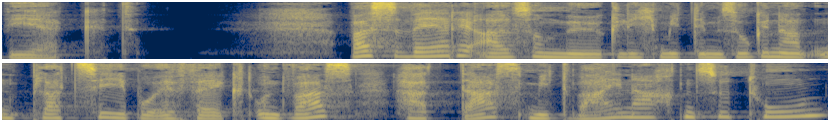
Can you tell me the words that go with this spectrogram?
wirkt. Was wäre also möglich mit dem sogenannten Placebo-Effekt und was hat das mit Weihnachten zu tun?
